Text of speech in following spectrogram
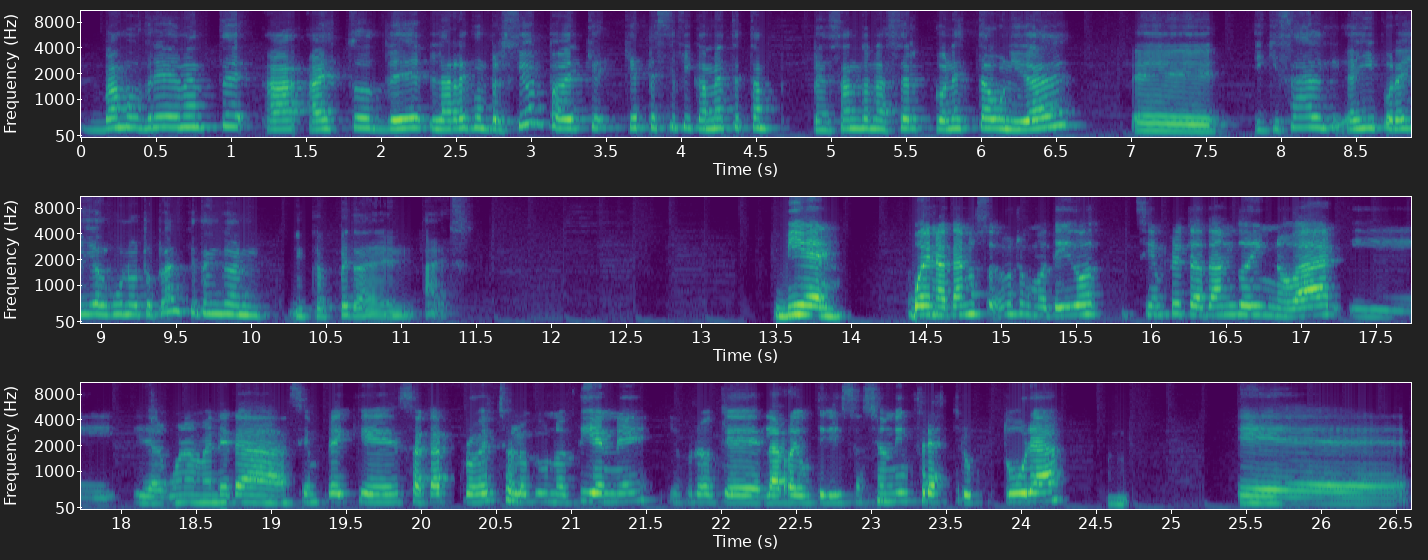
Vamos brevemente a, esto de la reconversión para ver qué, específicamente están pensando en hacer con estas unidades eh, y quizás ahí por ahí algún otro plan que tengan en carpeta en AES. Bien, bueno, acá nosotros, como te digo, siempre tratando de innovar y, de alguna manera siempre hay que sacar provecho de lo que uno tiene. Yo creo que la reutilización de infraestructura mm. eh,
